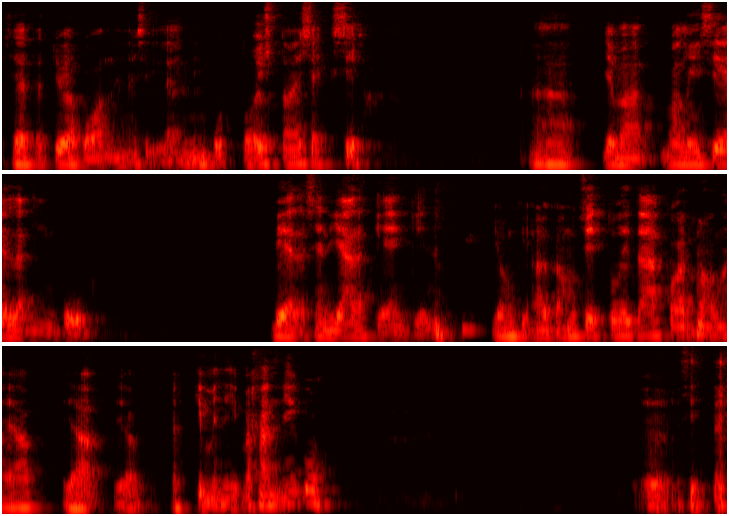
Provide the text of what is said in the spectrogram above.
sieltä työhuoneen silleen niin kuin toistaiseksi. ja mä, mä olin siellä niin kuin vielä sen jälkeenkin jonkin aikaa, mutta sitten tuli tämä korona ja, ja, ja kaikki meni vähän niin kuin sitten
